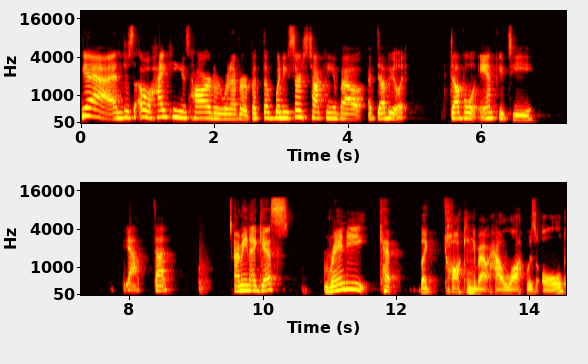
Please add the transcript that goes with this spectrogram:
yeah, and just oh, hiking is hard or whatever. But the when he starts talking about a double double amputee, yeah, that I mean, I guess Randy kept like talking about how Locke was old.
